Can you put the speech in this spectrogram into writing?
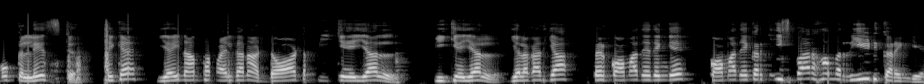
बुक लिस्ट, ठीक है? यही नाम था फ़ाइल का ना, डॉट पीकेएल पीकेएल, ये लगा दिया। फिर कॉमा दे देंगे। कॉमा देकर इस बार हम रीड करेंगे,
